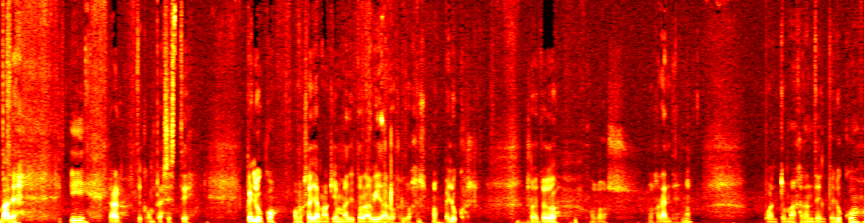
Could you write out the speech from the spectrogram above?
¿vale? Y claro, te compras este peluco, como se llama aquí en Madrid toda la vida, los relojes, los pelucos, sobre todo los, los grandes, ¿no? Cuanto más grande el peluco,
